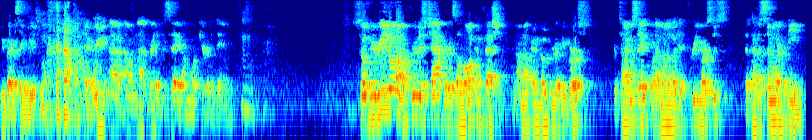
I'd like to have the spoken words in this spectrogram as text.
we better say we as well. okay, we, I, I'm not ready to say I'm more pure than Daniel. So if we read on through this chapter, it's a long confession, and I'm not going to go through every verse for time's sake, but I want to look at three verses that have a similar theme.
